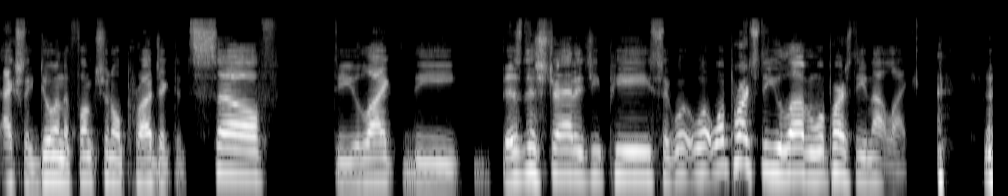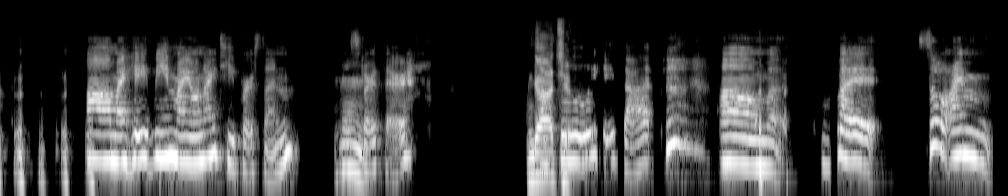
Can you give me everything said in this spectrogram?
actually doing the functional project itself? Do you like the business strategy piece? Like what, what, what parts do you love and what parts do you not like? Um i hate being my own it person. We'll mm. start there. Gotcha. Absolutely hate that. Um but so I'm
